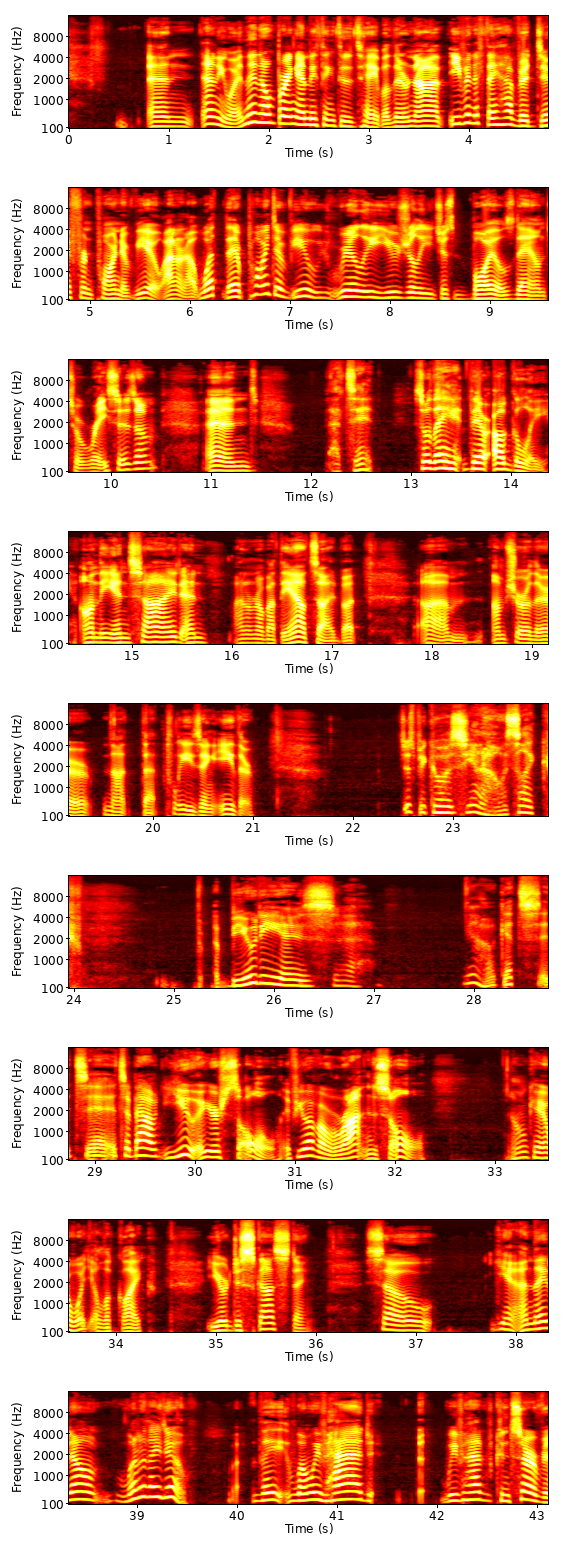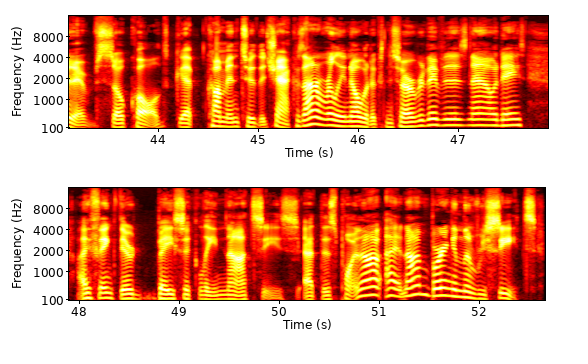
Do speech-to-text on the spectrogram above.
And anyway, they don't bring anything to the table. They're not even if they have a different point of view. I don't know what their point of view really usually just boils down to racism and that's it. So they they're ugly on the inside and I don't know about the outside, but um, I'm sure they're not that pleasing either. Just because, you know, it's like beauty is, uh, know, it gets, it's, uh, it's about you, your soul. If you have a rotten soul, I don't care what you look like, you're disgusting. So, yeah, and they don't, what do they do? They, when we've had we've had conservatives, so called, get come into the chat because I don't really know what a conservative is nowadays. I think they're basically Nazis at this point, and, I, and I'm bringing the receipts.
